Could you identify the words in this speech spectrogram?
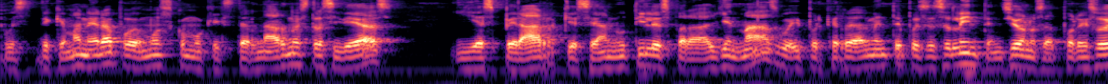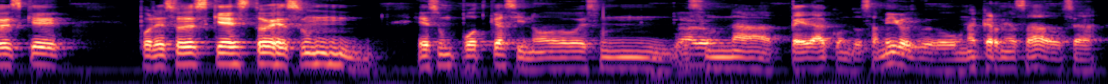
pues, de qué manera podemos como que externar nuestras ideas y esperar que sean útiles para alguien más, güey, porque realmente, pues, esa es la intención. O sea, por eso es que, por eso es que esto es un, es un podcast y no es, un, es una peda con dos amigos, güey, o una carne asada. O sea,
